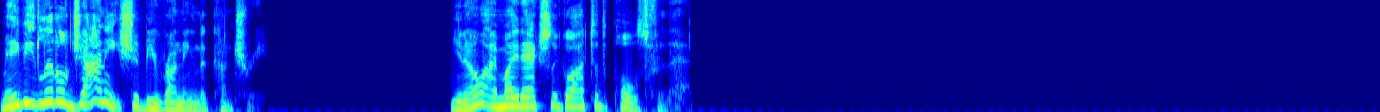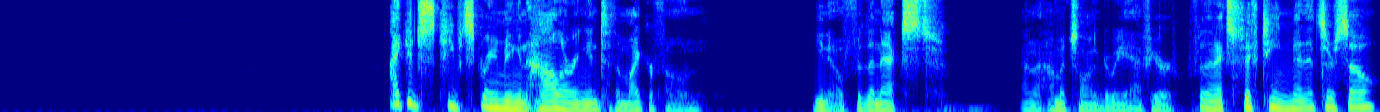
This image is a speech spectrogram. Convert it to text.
Maybe little Johnny should be running the country. You know, I might actually go out to the polls for that. I could just keep screaming and hollering into the microphone, you know, for the next, I don't know, how much longer do we have here? For the next 15 minutes or so.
